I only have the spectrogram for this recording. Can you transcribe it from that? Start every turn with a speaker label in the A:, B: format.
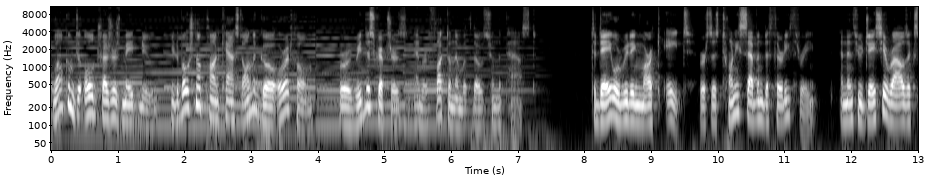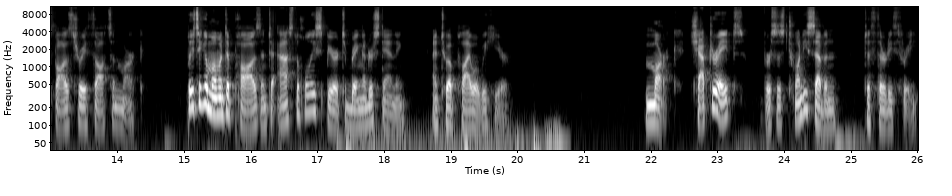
A: Welcome to Old Treasures Made New, your devotional podcast on the go or at home, where we read the scriptures and reflect on them with those from the past. Today we're reading Mark 8, verses 27 to 33, and then through J.C. Ryle's expository thoughts on Mark. Please take a moment to pause and to ask the Holy Spirit to bring understanding and to apply what we hear. Mark chapter 8, verses 27 to 33.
